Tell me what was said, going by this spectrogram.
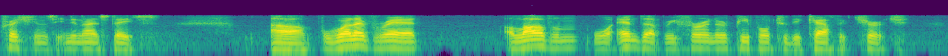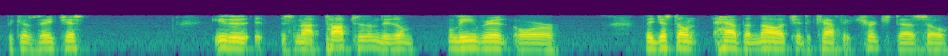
Christians in the United States. Uh, what I've read, a lot of them will end up referring their people to the Catholic Church because they just either it's not taught to them, they don't believe it, or they just don't have the knowledge that the Catholic Church does. So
